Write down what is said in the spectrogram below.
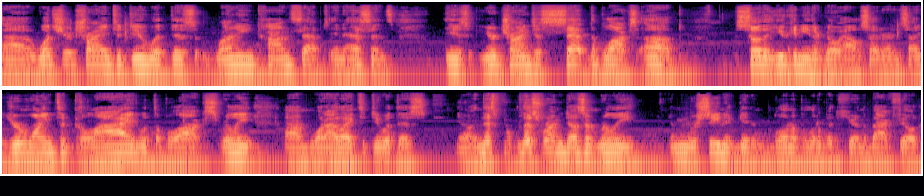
uh, what you're trying to do with this running concept, in essence, is you're trying to set the blocks up so that you can either go outside or inside. You're wanting to glide with the blocks. Really, um, what I like to do with this, you know, and this this run doesn't really I mean, we're seeing it getting blown up a little bit here in the backfield,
